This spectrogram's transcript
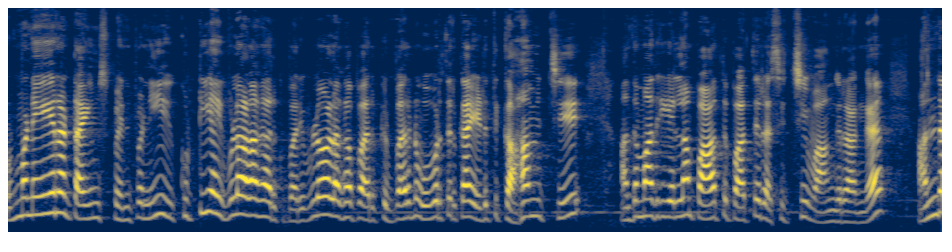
ரொம்ப நேரம் டைம் ஸ்பெண்ட் பண்ணி குட்டியாக இவ்வளோ அழகாக இருக்குப்பார் பாரு இவ்வளோ அழகாக இருக்கு பாருன்னு எடுத்து காமிச்சு அந்த மாதிரியெல்லாம் பார்த்து பார்த்து ரசித்து வாங்குறாங்க. அந்த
